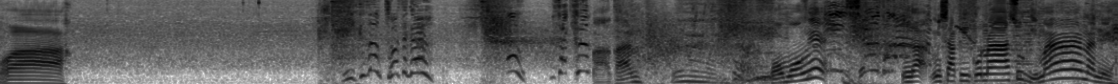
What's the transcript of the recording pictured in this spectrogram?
Wah, Nah, kan ngomongnya nggak Misaki Kunasu gimana nih?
